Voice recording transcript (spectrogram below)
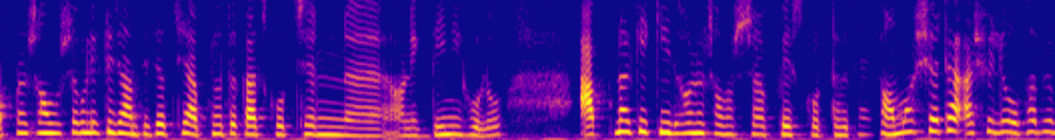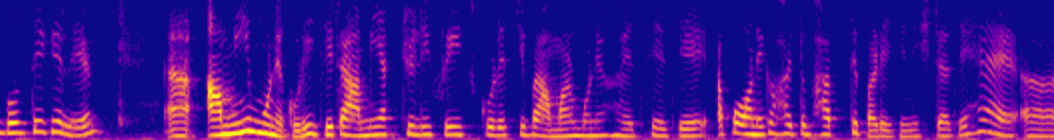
আপনার সমস্যাগুলো একটু জানতে চাচ্ছি। আপনিও তো কাজ করছেন অনেক দিনই হলো। আপনাকে কি ধরনের সমস্যা ফেস করতে হচ্ছে? সমস্যাটা আসলে ওভাবে বলতে গেলে আমি মনে করি যেটা আমি অ্যাকচুয়ালি ফেস করেছি বা আমার মনে হয়েছে যে আপু অনেকে হয়তো ভাবতে পারে জিনিসটা যে হ্যাঁ আহ,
